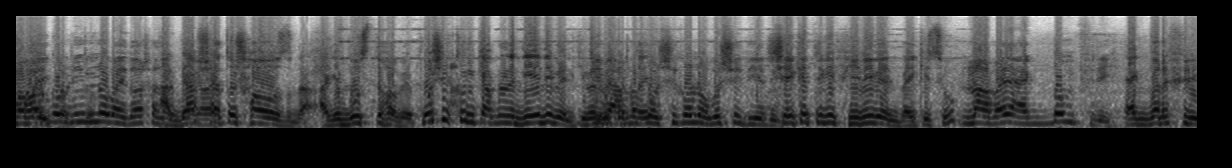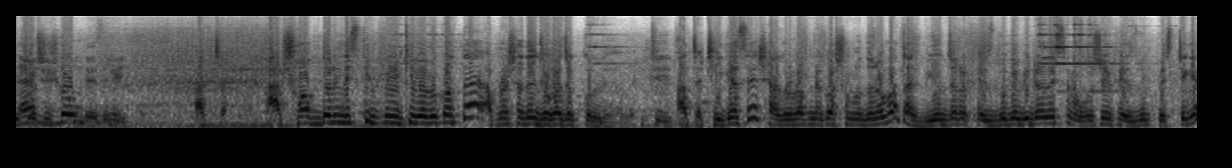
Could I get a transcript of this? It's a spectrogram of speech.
সবাই। নিম্ন ভাই দশ আর হাজার ব্যবসা তো সহজ না আগে বুঝতে হবে। প্রশিক্ষণ কি আপনারা দিয়ে দিবেন? কীভাবে আমরা প্রশিক্ষণ অবশ্যই দিয়ে দিই সেক্ষেত্রে কি ফি নিবেন ভাই? কিছু না ভাই একদম ফ্রি একবারে ফ্রি কোশিশ করে দিবেন আচ্ছা আর সব ধরনের স্কিন ফ্রি কীভাবে করতে হয়? আপনার সাথে যোগাযোগ করলে হবে। আচ্ছা ঠিক আছে সাগর ভাই, আপনাকে অসংখ্য ধন্যবাদ। আর ভিডিও যারা ফেসবুকে ভিডিও দেখছেন অবশ্যই ফেসবুক পেজটিকে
